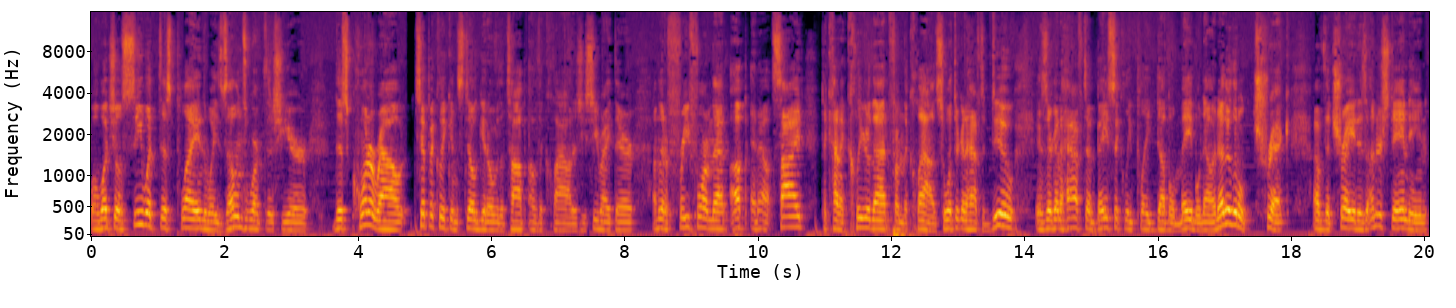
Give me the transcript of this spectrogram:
Well, what you'll see with this play and the way zones work this year this corner route typically can still get over the top of the cloud. As you see right there, I'm going to freeform that up and outside to kind of clear that from the cloud. So what they're going to have to do is they're going to have to basically play double Mabel. Now, another little trick of the trade is understanding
